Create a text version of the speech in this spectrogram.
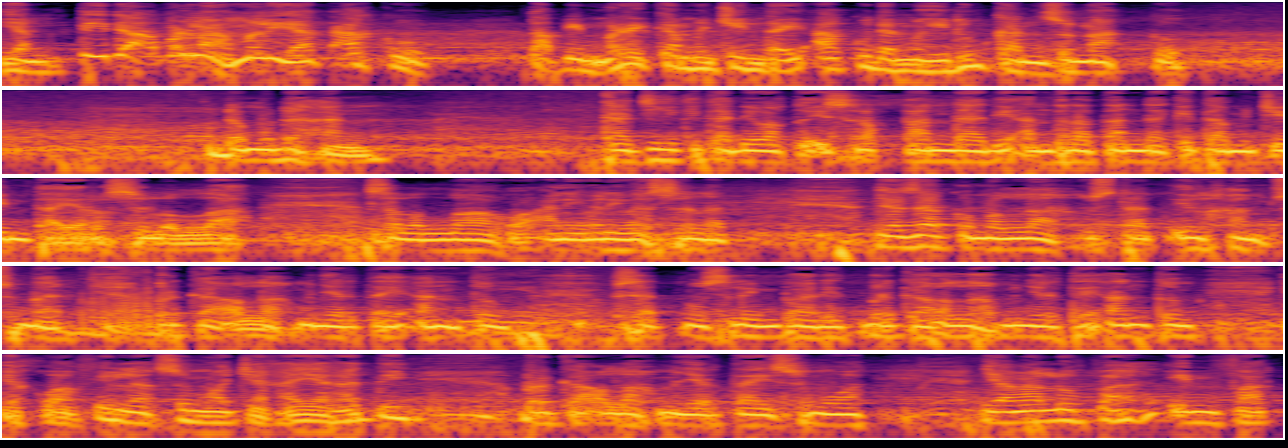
yang tidak pernah melihat aku tapi mereka mencintai aku dan menghidupkan sunnahku. Mudah-mudahan kaji kita di waktu Isra tanda di antara tanda kita mencintai Rasulullah sallallahu alaihi wasallam. Jazakumullah Ustaz Ilham Subarja. Berkah Allah menyertai antum. Ustaz Muslim Farid berkah Allah menyertai antum. Ikhwafillah semua cahaya hati. Berkah Allah menyertai semua. Jangan lupa infak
